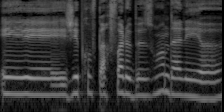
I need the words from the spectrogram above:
Et j'éprouve parfois le besoin d'aller euh,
